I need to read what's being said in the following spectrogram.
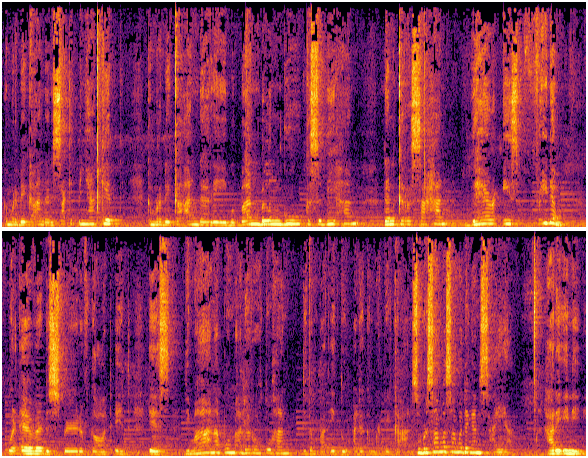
kemerdekaan dari sakit penyakit, kemerdekaan dari beban belenggu, kesedihan, dan keresahan. There is freedom wherever the Spirit of God it is. Di mana pun ada roh Tuhan, di tempat itu ada kemerdekaan. So bersama-sama dengan saya, hari ini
